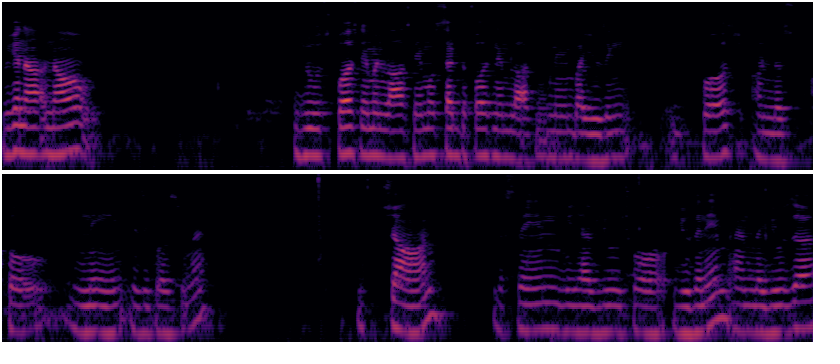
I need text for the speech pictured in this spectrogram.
We can now, now use first name and last name or set the first name last name by using first underscore name is equals to my John. The same we have used for username and the user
